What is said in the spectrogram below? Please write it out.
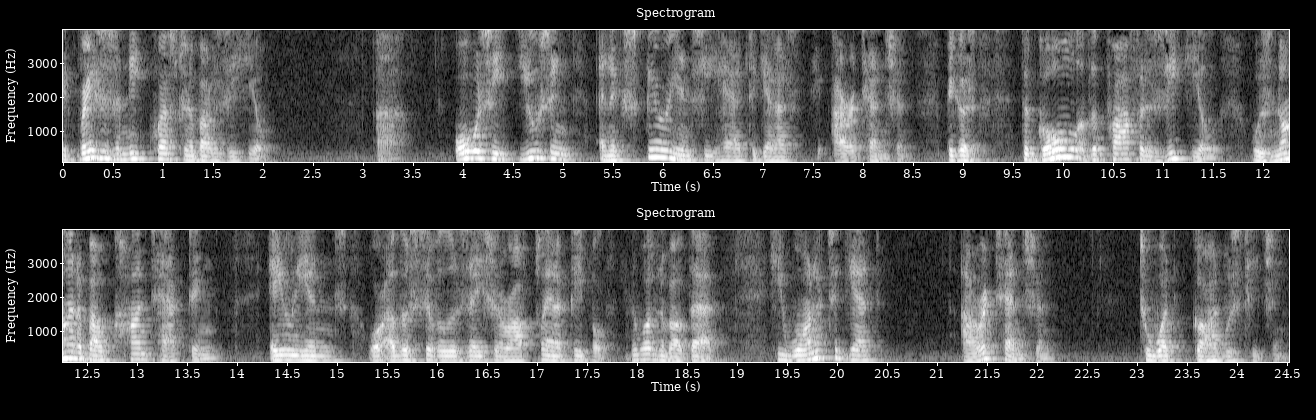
It raises a neat question about Ezekiel. Uh, or was he using an experience he had to get us our attention? Because the goal of the prophet Ezekiel was not about contacting aliens or other civilization or off planet people. It wasn't about that. He wanted to get our attention to what God was teaching.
